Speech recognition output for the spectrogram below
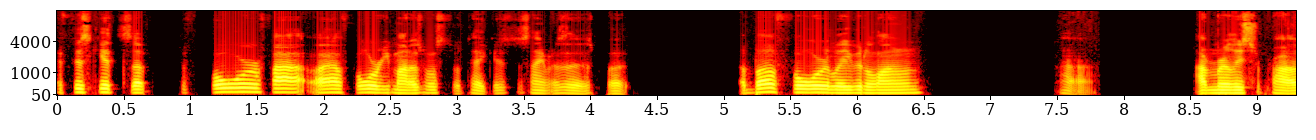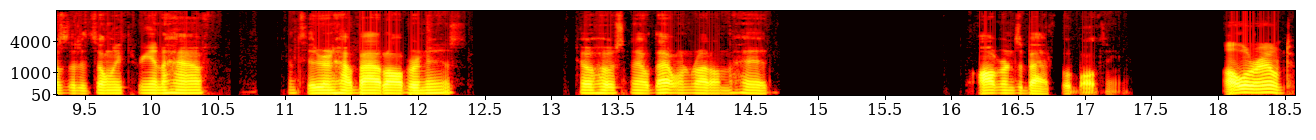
If this gets up to four or five, well, four, you might as well still take it. It's the same as this, but above four, leave it alone. Uh, I'm really surprised that it's only three and a half, considering how bad Auburn is. Co-host nailed that one right on the head. Auburn's a bad football team. All around.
